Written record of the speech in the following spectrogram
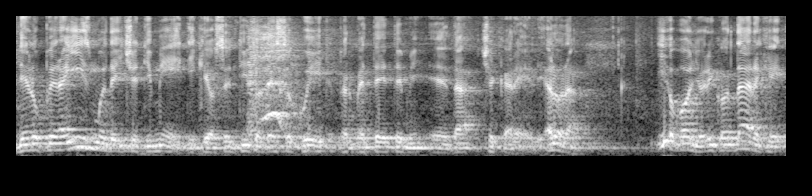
dell'operaismo e dei ceti medi che ho sentito adesso qui, permettetemi, eh, da Ceccarelli. Allora, io voglio ricordare che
